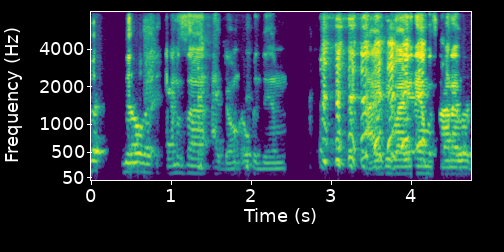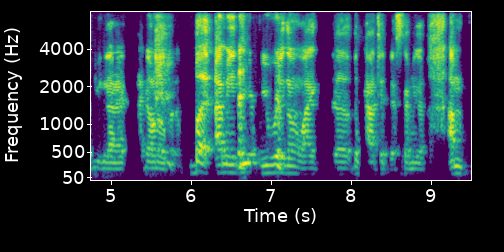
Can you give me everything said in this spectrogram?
but no, Amazon, I don't open them. Hi, everybody at Amazon, I love you guys. I don't open them, but I mean, you're, you're really gonna like the, the content that's coming up. I'm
